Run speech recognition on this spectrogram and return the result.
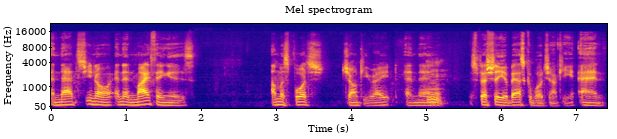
and that's you know, and then my thing is, I'm a sports junkie, right? And then mm. especially a basketball junkie, and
